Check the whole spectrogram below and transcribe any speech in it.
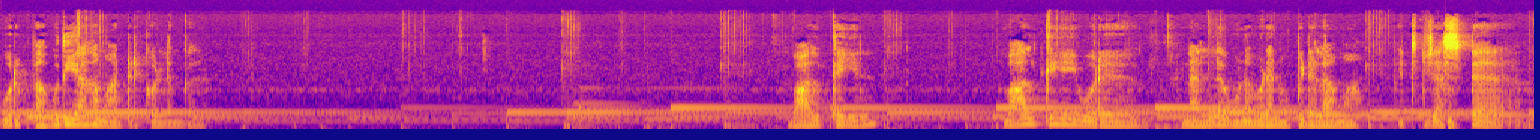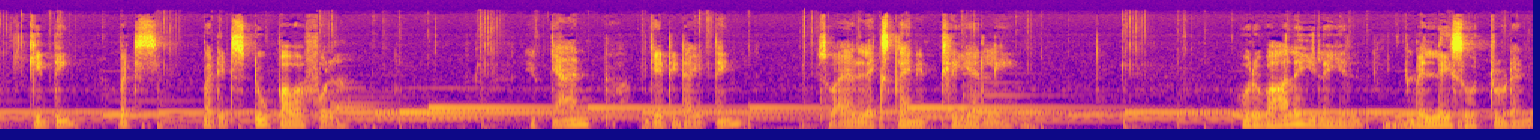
ஒரு பகுதியாக மாற்றிக்கொள்ளுங்கள் வாழ்க்கையில் வாழ்க்கையை ஒரு நல்ல உணவுடன் ஒப்பிடலாமா? It's just a kidding but but it's too powerful you can't get it I think so I will explain it clearly ஒரு வாழை இலையில் வெள்ளை சோற்றுடன்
